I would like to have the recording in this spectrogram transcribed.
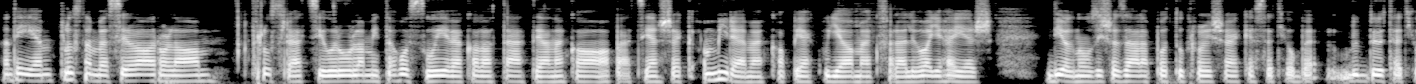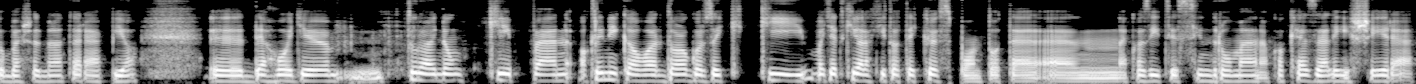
Hát igen, plusz nem beszél arról a frusztrációról, amit a hosszú évek alatt átélnek a páciensek, mire megkapják ugye a megfelelő vagy a helyes diagnózis az állapotukról, és elkezdhet jobb, dőthet jobb esetben a terápia. De hogy tulajdonképpen a klinika, ahol dolgozik ki, vagy hát kialakított egy központot e, ennek az IC szindrómának a kezelésére.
